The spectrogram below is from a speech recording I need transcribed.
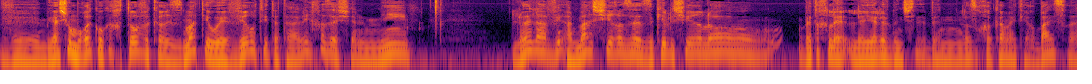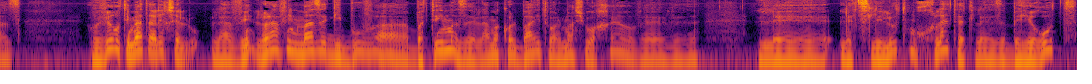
ובגלל שהוא מורה כל כך טוב וכריזמטי, הוא העביר אותי את התהליך הזה של מי... לא להבין, על מה השיר הזה? זה כאילו שיר לא... בטח ל, לילד בן, בן, לא זוכר כמה הייתי, 14 אז. הוא העביר אותי מהתהליך של להבין, לא להבין מה זה גיבוב הבתים הזה, למה כל בית הוא על משהו אחר, ו... ו ל, לצלילות מוחלטת, לאיזו בהירות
